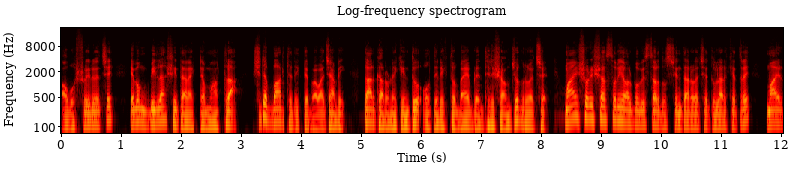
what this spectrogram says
অবশ্যই রয়েছে এবং বিলাসিতার একটা মাত্রা সেটা বাড়তে দেখতে পাওয়া যাবে। তার কারণে কিন্তু অতিরিক্ত ব্যয় বৃদ্ধির সংযোগ রয়েছে। মায়ের শরীর স্বাস্থ্য নিয়ে অল্প বিস্তর দুশ্চিন্তা রয়েছে তুলার ক্ষেত্রে। মায়ের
